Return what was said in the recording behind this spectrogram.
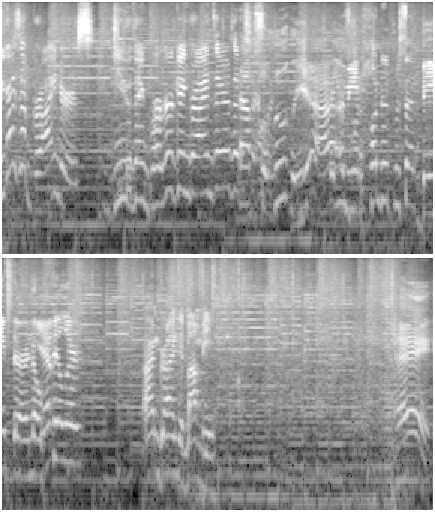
You guys have grinders. Do you think Burger King grinds theirs? at a certain- Absolutely. Yeah, They I use mean- 100% beef. There are no Yep. fillers. I'm grinding my meat. Hey,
